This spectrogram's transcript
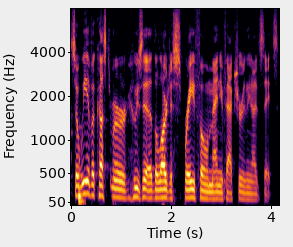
So we have a customer who's uh, the largest spray foam manufacturer in the United States.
